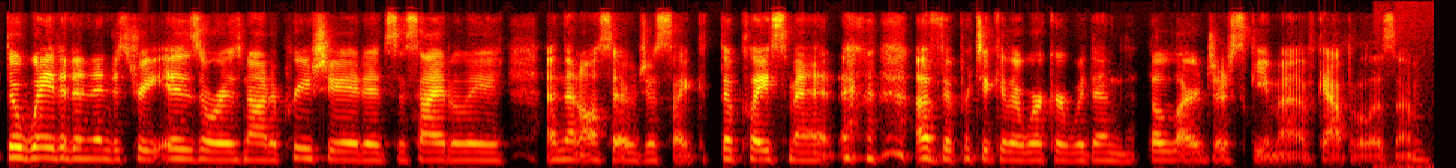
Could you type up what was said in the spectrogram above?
the way that an industry is or is not appreciated societally, and then also just like the placement of the particular worker within the larger schema of capitalism.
